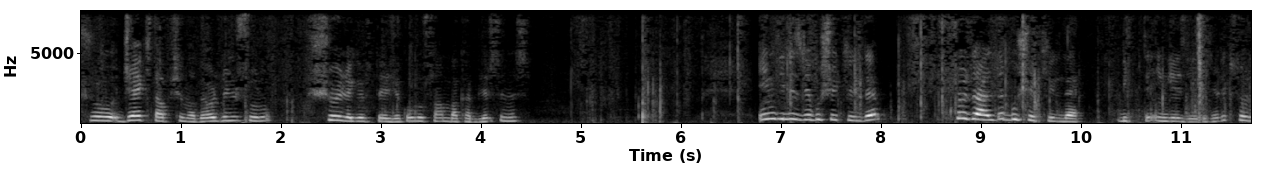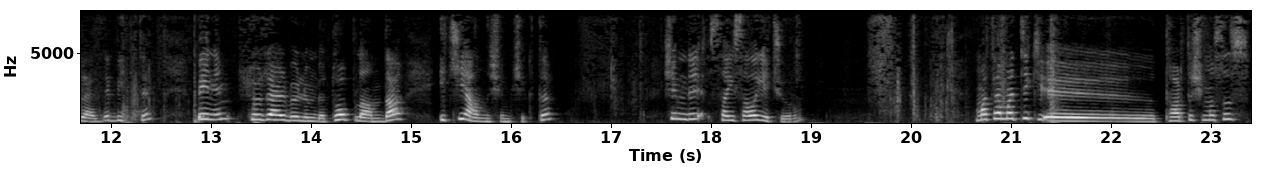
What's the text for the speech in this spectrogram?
Şu C kitapçığında dördüncü soru. Şöyle gösterecek olursam bakabilirsiniz. İngilizce bu şekilde. Sözelde bu şekilde bitti. İngilizceyi bitirdik. Sözelde bitti. Benim sözel bölümde toplamda iki yanlışım çıktı. Şimdi sayısala geçiyorum. Matematik e, tartışmasız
